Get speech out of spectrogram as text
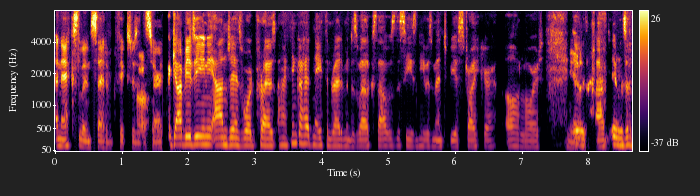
an excellent set of fixtures at the oh. start. Gabbiadini and James Ward-Prowse. And I think I had Nathan Redmond as well, because that was the season he was meant to be a striker. Oh, Lord. Yeah. It, was bad. it was a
